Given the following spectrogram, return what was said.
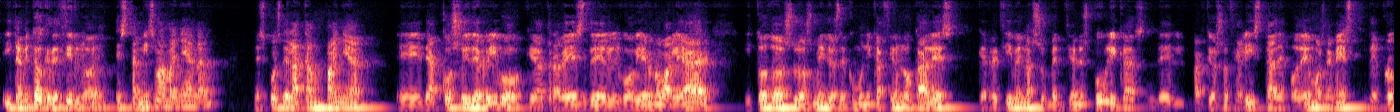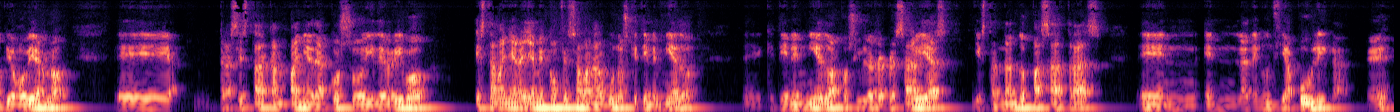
y también tengo que decirlo, ¿eh? esta misma mañana, después de la campaña eh, de acoso y derribo que a través del gobierno balear y todos los medios de comunicación locales que reciben las subvenciones públicas del Partido Socialista, de Podemos, de MES, del propio gobierno, eh, tras esta campaña de acoso y derribo, esta mañana ya me confesaban algunos que tienen miedo, eh, que tienen miedo a posibles represalias y están dando paso atrás en, la denuncia pública. ¿eh?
